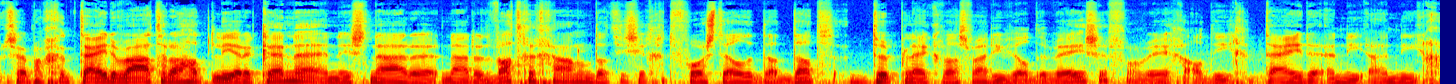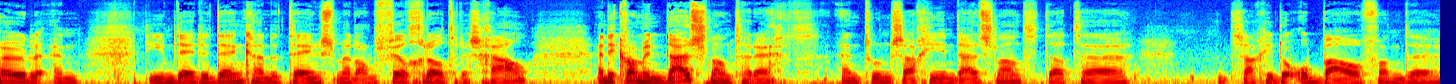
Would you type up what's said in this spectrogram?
zeg maar, getijdenwateren had leren kennen... en is naar, eh, naar het Wat gegaan... omdat hij zich het voorstelde dat dat de plek was waar hij wilde wezen... vanwege al die getijden en die, en die geulen... en die hem deden denken aan de Theems... maar dan op veel grotere schaal. En die kwam in Duitsland terecht. En toen zag hij in Duitsland dat... zag hij de opbouw van de,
